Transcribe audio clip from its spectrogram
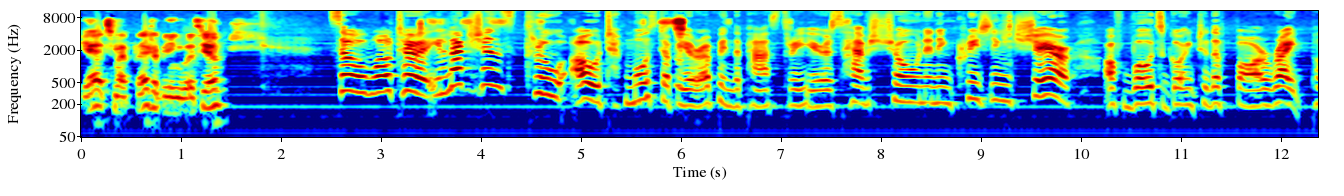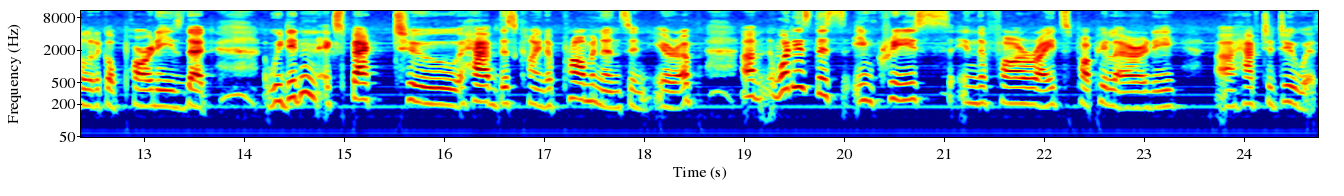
Yeah, it's my pleasure being with you. So, Walter, elections throughout most of Europe in the past three years have shown an increasing share of votes going to the far right political parties that we didn't expect to have this kind of prominence in Europe. Um, what is this increase in the far right's popularity uh, have to do with?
